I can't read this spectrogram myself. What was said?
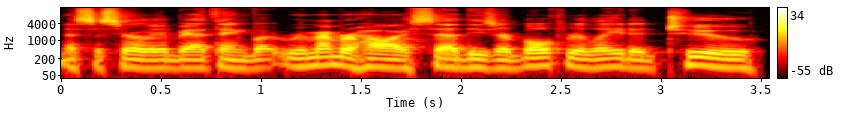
necessarily a bad thing. But remember how I said these are both related to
